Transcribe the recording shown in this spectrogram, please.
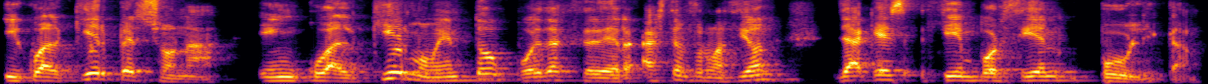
Y cualquier persona en cualquier momento puede acceder a esta información ya que es 100% pública.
